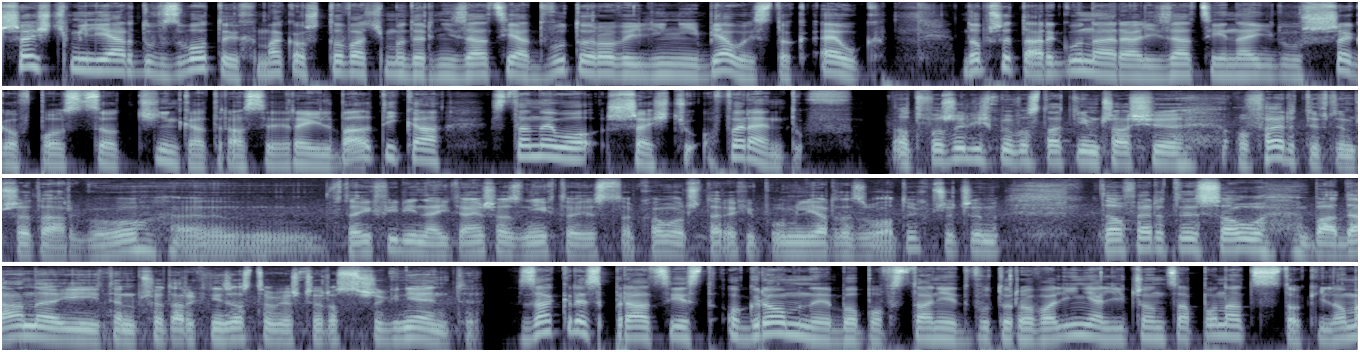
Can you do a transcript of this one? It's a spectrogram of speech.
6 miliardów złotych ma kosztować modernizacja dwutorowej linii Białystok-Ełk. Do przetargu na realizację najdłuższego w Polsce odcinka trasy Rail Baltica stanęło sześciu oferentów. Otworzyliśmy w ostatnim czasie oferty w tym przetargu. W tej chwili najtańsza z nich to jest około 4,5 miliarda złotych, przy czym te oferty są badane i ten przetarg nie został jeszcze rozstrzygnięty. Zakres prac jest ogromny, bo powstanie dwutorowa linia licząca ponad 100 km.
